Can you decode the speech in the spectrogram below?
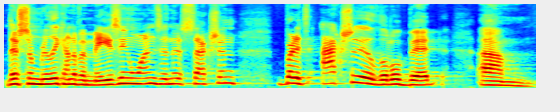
there's some really kind of amazing ones in this section, but it's actually a little bit um,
